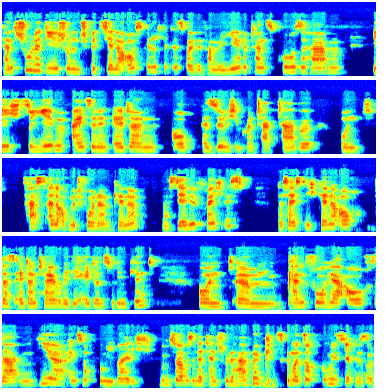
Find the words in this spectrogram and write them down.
Tanzschule, die schon spezieller ausgerichtet ist, weil wir familiäre Tanzkurse haben, ich zu jedem einzelnen Eltern auch persönlichen Kontakt habe und fast alle auch mit Vornamen kenne, was sehr hilfreich ist. Das heißt, ich kenne auch das Elternteil oder die Eltern zu dem Kind und ähm, kann vorher auch sagen, hier ein Zopfgummi, weil ich guten Service in der Tanzschule habe, gibt es immer Zopfgummis. Ich habe hier so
